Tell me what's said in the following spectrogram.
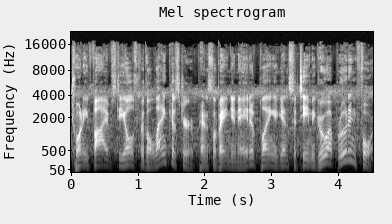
25 steals for the Lancaster, Pennsylvania native, playing against a team he grew up rooting for.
